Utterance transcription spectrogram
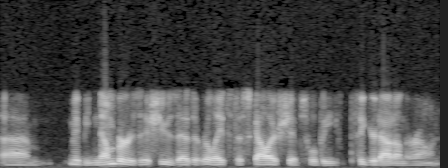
um, maybe numbers issues as it relates to scholarships will be figured out on their own.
